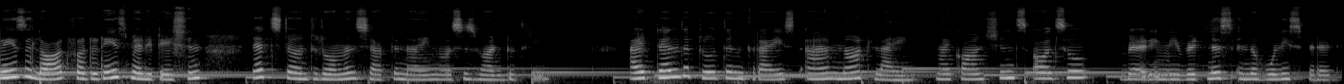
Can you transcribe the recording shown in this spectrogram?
Praise the Lord. For today's meditation, let's turn to Romans chapter 9, verses 1 to 3. I tell the truth in Christ, I am not lying. My conscience also bearing me witness in the Holy Spirit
